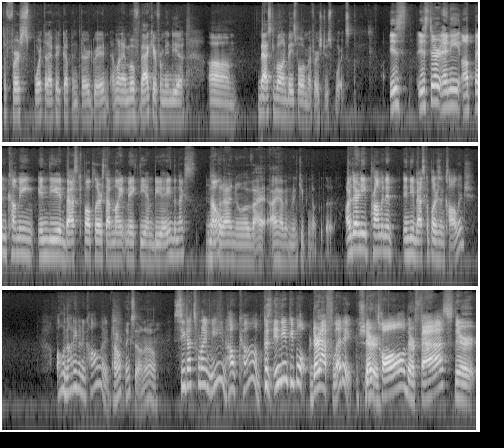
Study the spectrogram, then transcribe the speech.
the first sport that I picked up in third grade. And when I moved back here from India, um, basketball and baseball were my first two sports. is is there any up and coming Indian basketball players that might make the NBA in the next? Not No. that I know of. I, I haven't been keeping up with it. Are there any prominent Indian basketball players in college? Oh, not even in college. I don't think so. No. See, that's what I mean. How come? Because Indian people, they're athletic. Sure. They're tall. They're fast. They're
